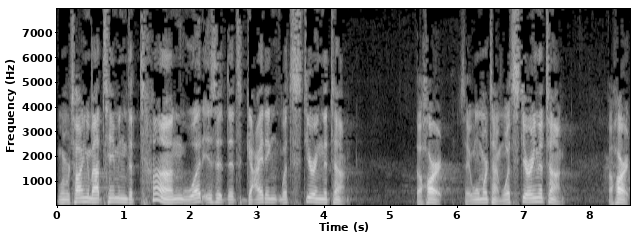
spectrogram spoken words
when we're talking about taming the tongue, what is it that's guiding, what's steering the tongue? The heart. Say it one more time. What's steering the tongue? The heart.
